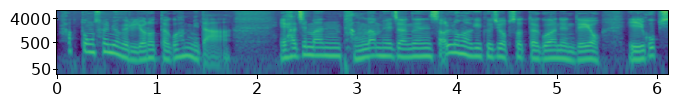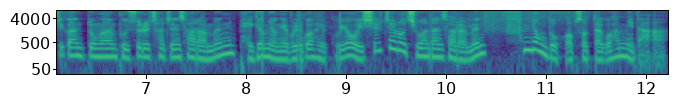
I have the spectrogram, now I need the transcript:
합동 설명회를 열었다고 합니다. 예, 하지만 박람 회장은 썰렁하기 그지없었다고 하는데요. 7시간 동안 부스를 찾은 사람은 100여 명에 불과했고요. 실제로 지원한 사람은 한 명도 없었다고 합니다.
